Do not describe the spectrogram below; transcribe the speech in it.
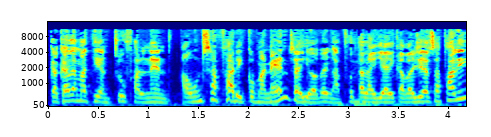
que cada matí enxufa el nen a un safari com a nens, allò, vinga, fota la iaia que vagi a safari,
